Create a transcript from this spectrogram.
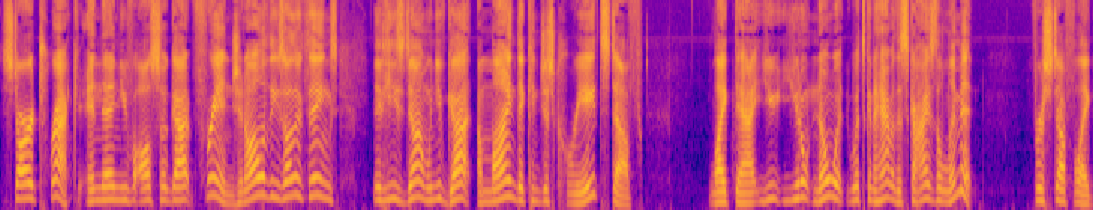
Star Trek. And then you've also got Fringe and all of these other things that he's done. When you've got a mind that can just create stuff like that, you you don't know what what's going to happen. The sky's the limit for stuff like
